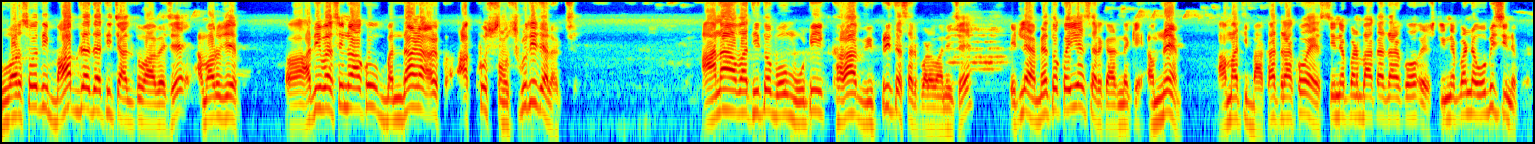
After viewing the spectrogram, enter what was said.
વર્ષોથી બાપ દાદાથી ચાલતું આવે છે. અમારું જે આદિવાસીનું આખું બંધારણ, આખું સંસ્કૃતિ જ અલગ છે. આના આવવાથી તો બહુ મોટી ખરાબ વિપરીત અસર પડવાની છે. એટલે અમે તો કહીએ સરકારને કે અમને આમાંથી બાકાત રાખો, એસસીને પણ બાકાત રાખો, એસટીને પણ ને ઓબીસીને પણ.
